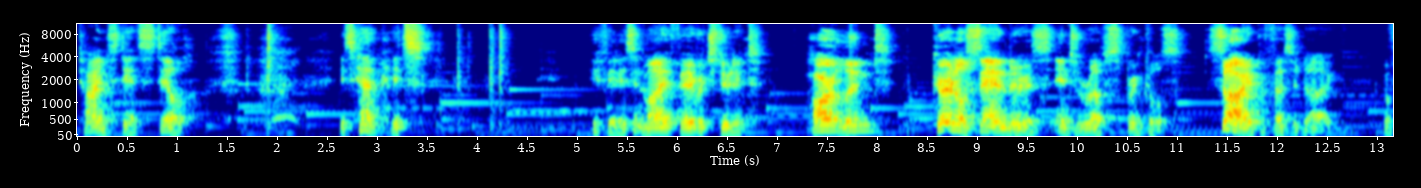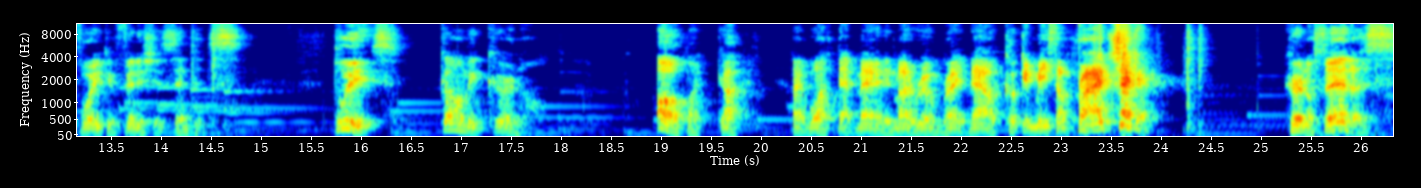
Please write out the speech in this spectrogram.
Time stands still. It's him, it's... If it isn't my favorite student, Harland, Colonel Sanders interrupts Sprinkles. Sorry, Professor Dog, before he can finish his sentence. Please, call me Colonel. Oh my god. I want that man in my room right now cooking me some fried chicken! Colonel Sanders.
